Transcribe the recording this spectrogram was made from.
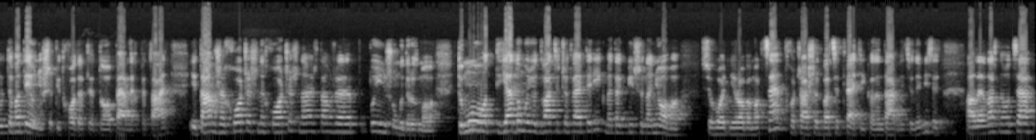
ультимативніше підходити до певних питань. І там вже хочеш, не хочеш, знаєш, там вже по-іншому буде розмова. Тому от я думаю, 24 рік ми так більше на нього сьогодні робимо акцент, хоча ще 23-й календарний цілий місяць. Але власне, оце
